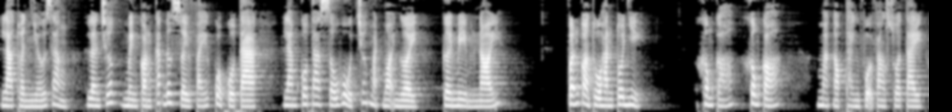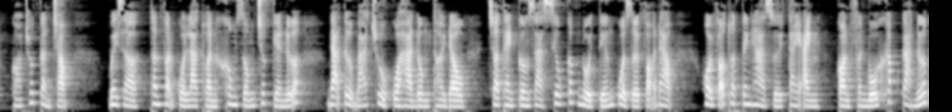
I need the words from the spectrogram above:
La Thuần nhớ rằng lần trước mình còn cắt đứt dây váy của cô ta, làm cô ta xấu hổ trước mặt mọi người, cười mỉm nói. Vẫn còn thù hắn tôi nhỉ? Không có, không có. Mạc Ngọc Thành vội vàng xua tay, có chút cẩn trọng. Bây giờ, thân phận của La Thuần không giống trước kia nữa, đã từ bá chủ của Hà Đông thời đầu, trở thành cường giả siêu cấp nổi tiếng của giới võ đạo. Hội võ thuật tinh hà dưới tay anh còn phân bố khắp cả nước,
